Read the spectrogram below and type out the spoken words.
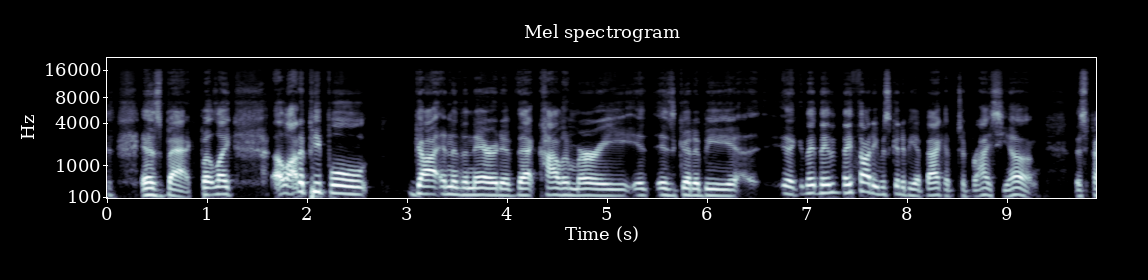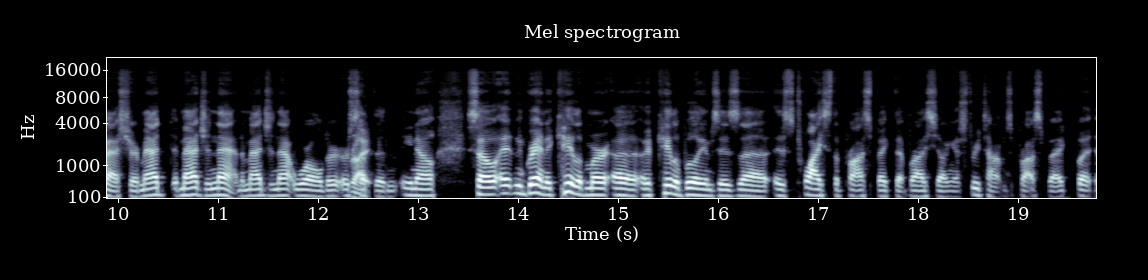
is back. But like a lot of people got into the narrative that Kyler Murray is, is going to be. Uh, they, they, they thought he was going to be a backup to Bryce Young this past year. Imagine, that. Imagine that world or, or right. something, you know. So, and granted, Caleb Mur- uh, uh, Caleb Williams is uh, is twice the prospect that Bryce Young is, three times the prospect. But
